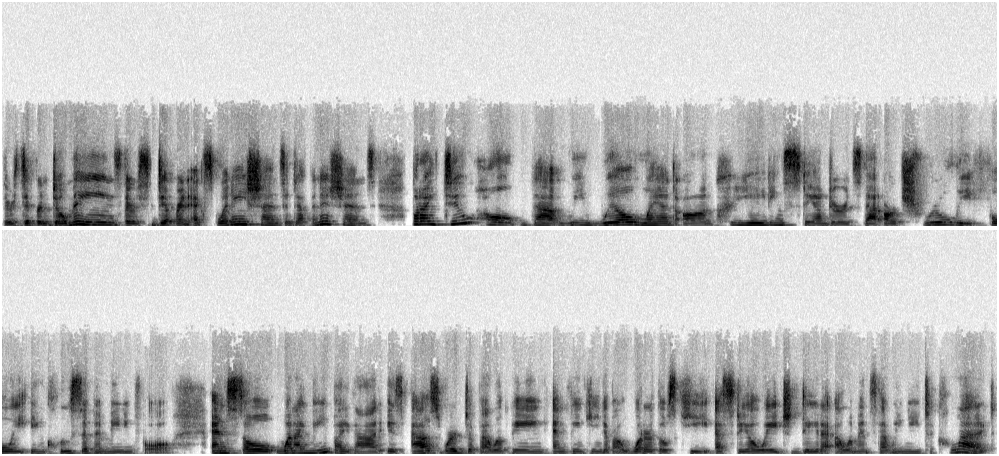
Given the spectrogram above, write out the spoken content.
There's different domains, there's different explanations and definitions. But I do hope that we will land on creating standards that are truly fully inclusive and meaningful. And so, what I mean by that is as we're developing and thinking about what are those key SDOH data elements that we need to collect,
